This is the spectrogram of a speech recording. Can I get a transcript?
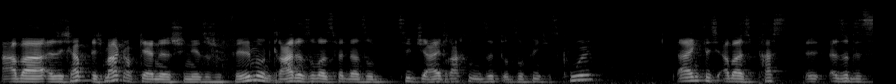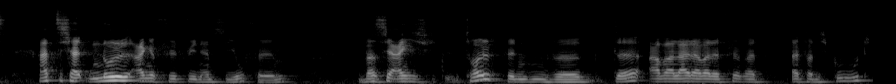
Aber also ich habe, ich mag auch gerne chinesische Filme und gerade sowas, wenn da so CGI-Drachen sind und so, finde ich das cool. Eigentlich, aber es passt, äh, also das hat sich halt null angefühlt wie ein MCU-Film. Was ich ja eigentlich toll finden würde, aber leider war der Film halt einfach nicht gut.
